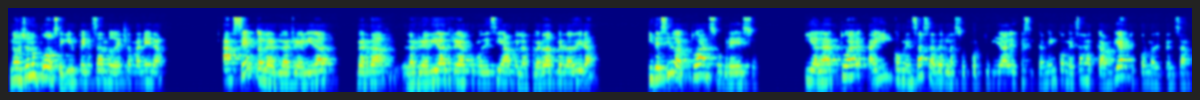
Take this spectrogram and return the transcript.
no, yo no puedo seguir pensando de esta manera, acepto la, la realidad, verdad, la realidad real, como decía la verdad verdadera, y decido actuar sobre eso. Y al actuar ahí comenzás a ver las oportunidades y también comenzás a cambiar tu forma de pensar.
